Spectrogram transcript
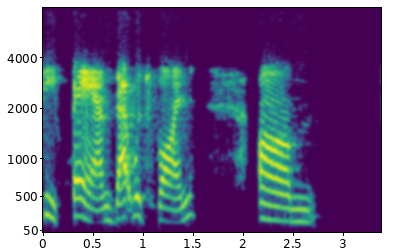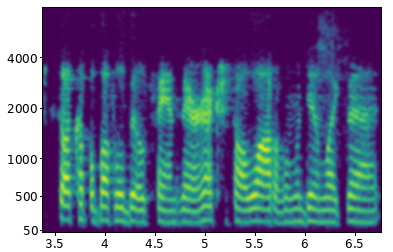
see fans. That was fun. Um, saw a couple Buffalo Bills fans there. I actually saw a lot of them and didn't like that.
